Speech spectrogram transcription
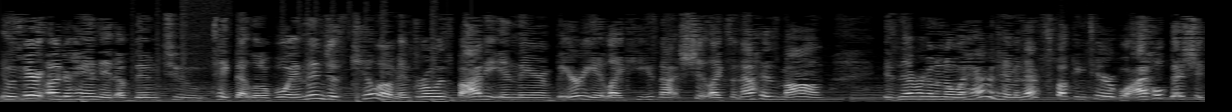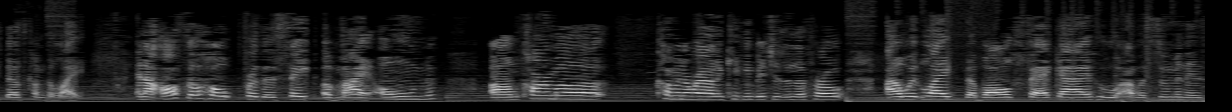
it was very underhanded of them to take that little boy and then just kill him and throw his body in there and bury it like he's not shit. Like so now his mom is never gonna know what happened to him and that's fucking terrible. I hope that shit does come to light. And I also hope for the sake of my own um, karma coming around and kicking bitches in the throat, I would like the bald fat guy who I'm assuming is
